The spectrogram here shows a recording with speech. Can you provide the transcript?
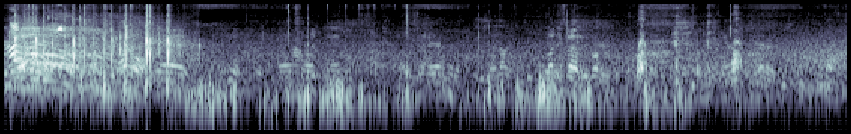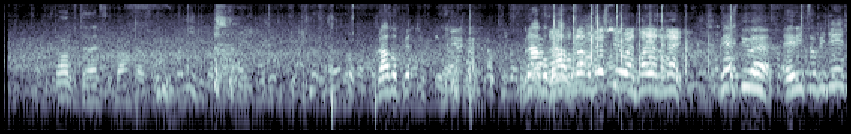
Brawo, pie... brawo, Brawo, brawo! brawo, bierz piłę, 2-1, ej! Bierz piłę! Ej, Ricu, widzisz?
